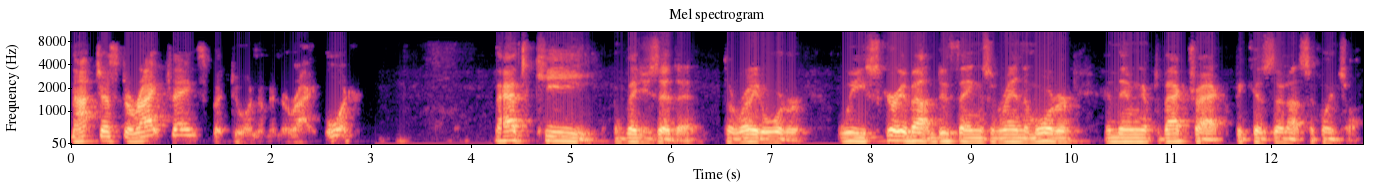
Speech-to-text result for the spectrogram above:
not just the right things, but doing them in the right order. That's key. I'm glad you said that. The right order. We scurry about and do things in random order, and then we have to backtrack because they're not sequential.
